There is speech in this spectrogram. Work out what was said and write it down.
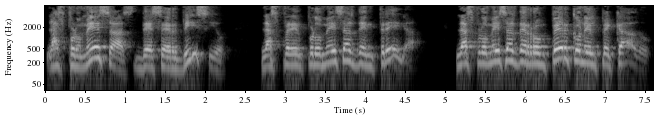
Las promesas de servicio, las promesas de entrega, las promesas de romper con el pecado,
